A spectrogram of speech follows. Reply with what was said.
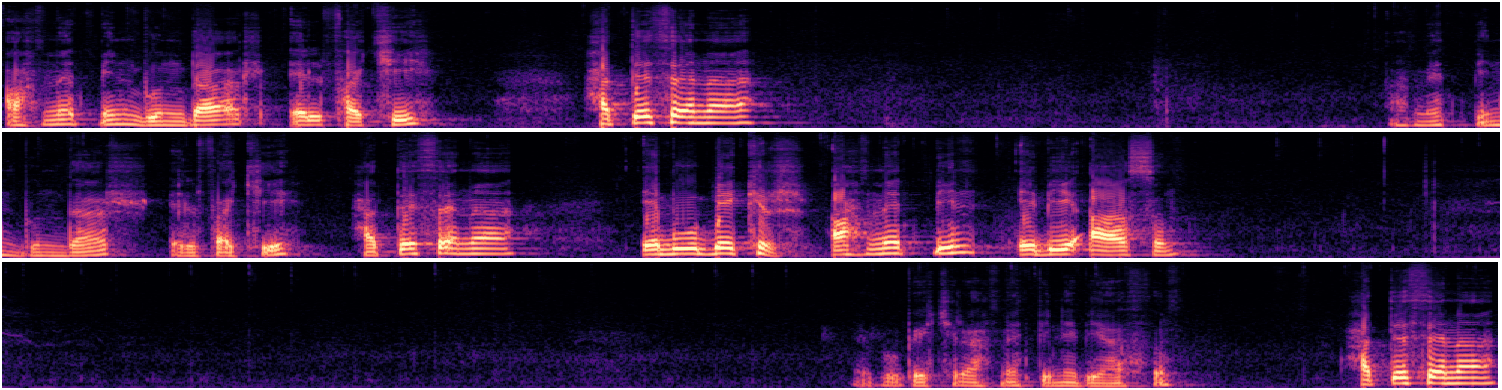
Ahmet bin Bundar el-Fakih. Haddesena Ahmet bin Bundar el-Fakih. Haddesena Ebu Bekir Ahmet bin Ebi Asım Ebu Bekir Ahmet bin Ebi Asım. Haddesena.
